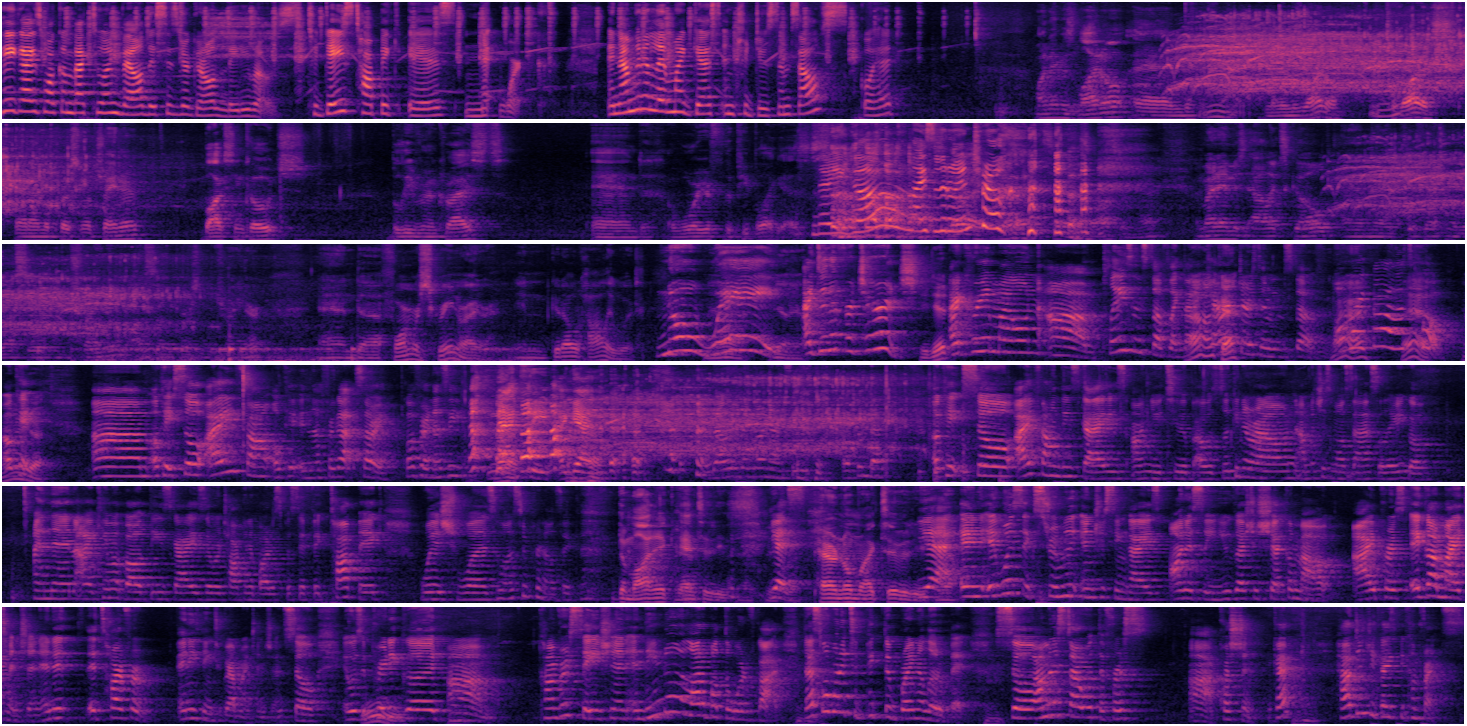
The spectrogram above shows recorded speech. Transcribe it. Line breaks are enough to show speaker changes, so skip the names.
Hey guys, welcome back to Unveil. This is your girl, Lady Rose. Today's topic is network. And I'm gonna let my guests introduce themselves. Go ahead.
My name is Lionel, and my name is Lionel Tavares, and I'm a personal trainer, boxing coach, believer in Christ, and a warrior for the people, I guess.
There you go. Nice little intro.
That's awesome, my name is Alex Gull. I'm a professional wrestler and trainer, also a personal trainer, and uh, former screenwriter in good old Hollywood.
No way!
yeah, yeah.
I did it for church.
You did?
I create my own um, plays and stuff like that,
Oh, okay.
characters and stuff. oh my god, that's cool. Okay.
Go.
Um, okay, so I found okay, and I forgot. Sorry, go for it, Nancy.
Nancy again.
that was the Nancy. Welcome back. Okay, so I found these guys on YouTube. I was looking around. How much is Mosa? So there you go. And then I came about these guys that were talking about a specific topic, which was who wants to pronounce it?
Demonic entities,
yes.
paranormal activity.
Yeah, and it was extremely interesting, guys. Honestly, you guys should check them out. I pers- it got my attention, and it it's hard for anything to grab my attention. So it was a pretty
Ooh.
good um, conversation, and they know a lot about the Word of God. That's why I wanted to pick their brain a little bit. So I'm gonna start with the first uh, question. Okay, how did you guys become friends?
